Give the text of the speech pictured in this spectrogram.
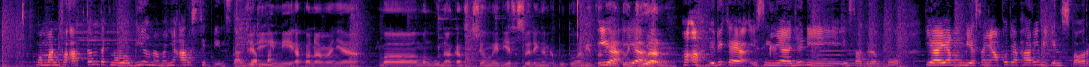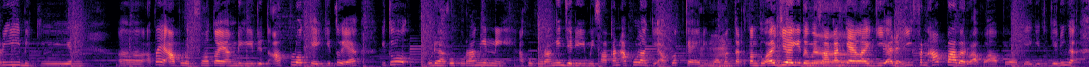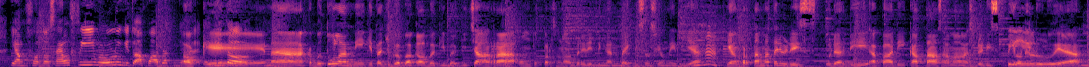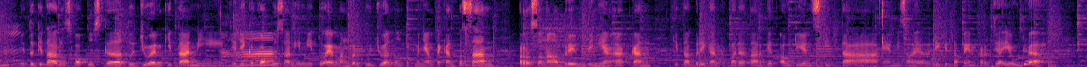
memanfaatkan teknologi yang namanya arsip di Instagram jadi Pak. ini apa namanya me- menggunakan sosial media sesuai dengan kebutuhan itu Iya, ya, tujuan. Iya. Ha-ha, jadi kayak isinya aja di Instagramku ya yang biasanya aku tiap hari bikin story, bikin eh, apa ya upload foto yang di edit upload kayak gitu ya. Itu udah aku kurangin nih. Aku kurangin jadi misalkan aku lagi upload kayak di Mhm. momen tertentu aja gitu. Benar. Misalkan kayak lagi ada event apa baru aku upload kayak gitu. Jadi nggak yang foto selfie melulu gitu aku upload nggak Oke, kayak gitu. nah kebetulan nih kita juga bakal bagi-bagi cara untuk personal branding dengan baik di sosial media. Mhm. Yang pertama tadi udah di, udah di apa dikata sama Mas udah di spill dulu ya. Mhm. Itu kita harus fokus ke tujuan kita nih. Jadi Ah. kefokusan ini tuh emang bertujuan untuk menyampaikan pesan personal branding yang akan kita berikan kepada target audiens kita. Kayak misalnya tadi kita pengen kerja ya udah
